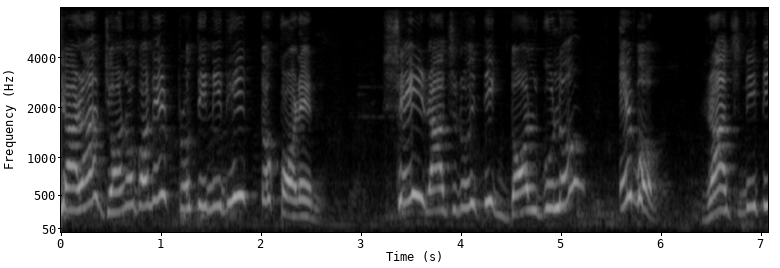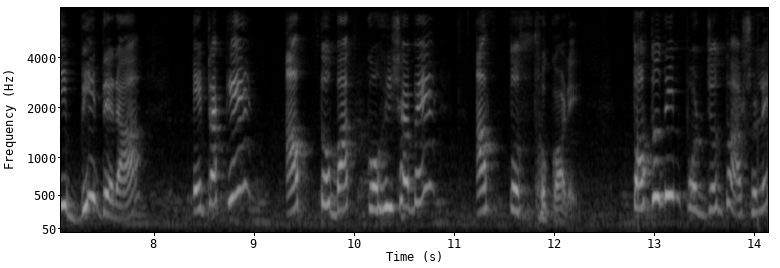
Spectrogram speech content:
যারা জনগণের প্রতিনিধিত্ব করেন, সেই রাজনৈতিক দলগুলো এবং রাজনীতিবিদেরা এটাকে আপ্তবাক্য হিসাবে আত্মস্থ করে। ততদিন পর্যন্ত আসলে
